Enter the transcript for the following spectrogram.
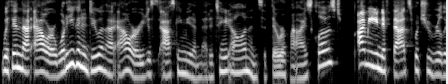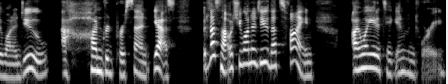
within that hour, what are you going to do in that hour? Are you just asking me to meditate, Ellen, and sit there with my eyes closed? I mean, if that's what you really want to do, a hundred percent, yes. But if that's not what you want to do, that's fine. I want you to take inventory.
